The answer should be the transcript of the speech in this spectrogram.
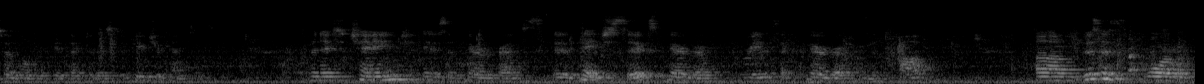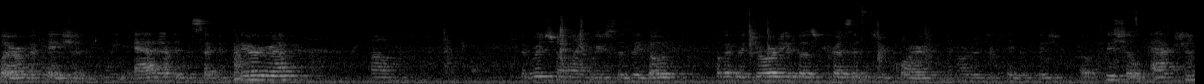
so will be effective as to future councils. The next change is in paragraph, uh, page six, paragraph three, the second paragraph from the top. Um, This is more of a clarification. We added in the second paragraph, um, the original language says a vote of a majority of those present is required in order to take official action.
